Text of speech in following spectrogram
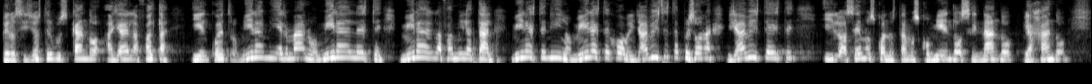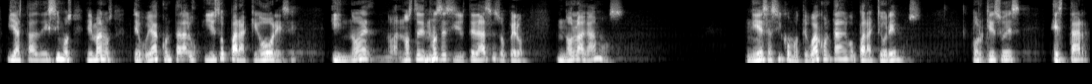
Pero si yo estoy buscando allá en la falta y encuentro, mira mi hermano, mira el este, mira la familia tal, mira este niño, mira este joven, ya viste esta persona, ya viste este, y lo hacemos cuando estamos comiendo, cenando, viajando, y hasta decimos, hermanos, te voy a contar algo, y eso para que ores, ¿eh? y no, no, no, no sé si usted hace eso, pero no lo hagamos. Ni es así como te voy a contar algo para que oremos, porque eso es estar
